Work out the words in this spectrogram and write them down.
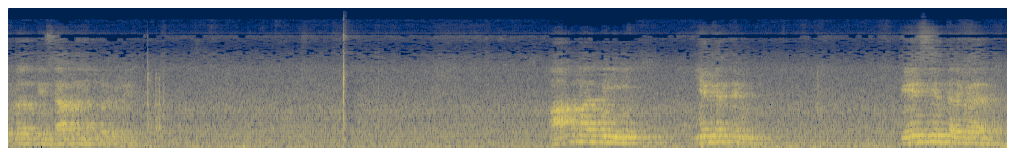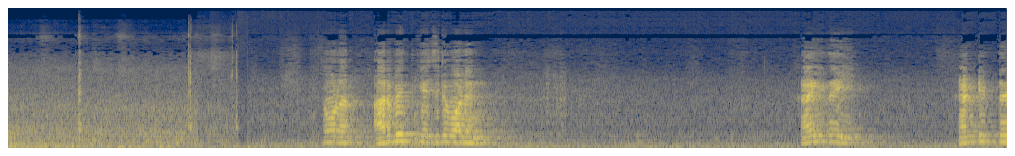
ஊடகத்தை சார்ந்த நண்பர்களே. ஆம் ஆத்மி இயக்கத்தின் தேசிய தலைவர் தோழர் அரவிந்த் கெஜ்ரிவாலின் கைதை கண்டித்து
